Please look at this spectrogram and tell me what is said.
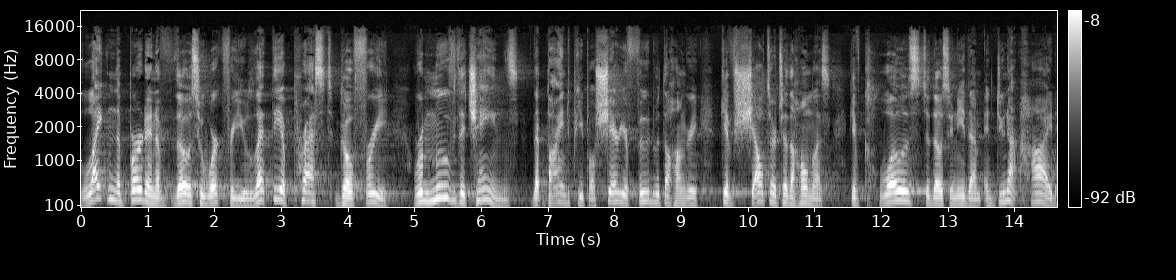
Lighten the burden of those who work for you. Let the oppressed go free. Remove the chains that bind people. Share your food with the hungry. Give shelter to the homeless. Give clothes to those who need them. And do not hide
